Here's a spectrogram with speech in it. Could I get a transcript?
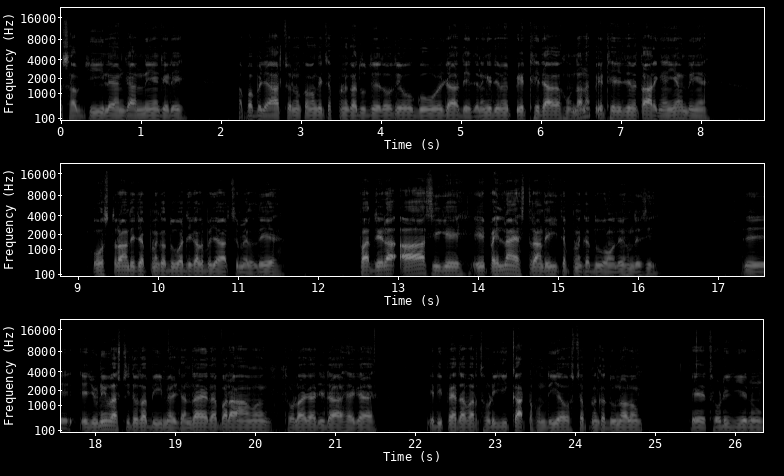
ਸਬਜ਼ੀ ਲੈਣ ਜਾਂਦੇ ਆ ਜਿਹੜੇ ਆਪਾਂ ਬਾਜ਼ਾਰ 'ਚ, ਉਹਨੂੰ ਕਹਾਂਗੇ ਚੱਪਣ ਕੱਦੂ ਦੇ ਦਿਓ ਤੇ ਉਹ ਗੋਲ ਜਿਹਾ ਦੇ ਦੇਣਗੇ। ਜਿਵੇਂ ਪੇਠੇ ਦਾ ਹੁੰਦਾ ਨਾ, ਪੇਠੇ 'ਚ ਜਿਵੇਂ ਧਾਰੀਆਂ ਹੀ ਹੁੰਦੀਆਂ। ਉਸ ਤਰ੍ਹਾਂ ਦੇ ਚੱਪਣ ਕੱਦੂ ਅੱਜ ਕੱਲ ਬਾਜ਼ਾਰ 'ਚ ਮਿਲਦੇ ਆ। ਪਰ ਜਿਹੜਾ ਆ ਸੀਗੇ, ਇਹ ਪਹਿਲਾਂ ਇਸ ਤਰ੍ਹਾਂ ਦੇ ਹੀ ਚੱਪਣ ਕੱਦੂ ਆਉਂਦੇ ਹੁੰਦੇ ਸੀ। ਤੇ ਇਹ ਯੂਨੀਵਰਸਿਟੀ ਤੋਂ ਤਾਂ ਬੀ ਮਿਲ ਜਾਂਦਾ ਇਹਦਾ, ਪਰ ਆਮ ਥੋੜਾ ਜਿਹਾ ਜਿਹੜਾ ਹੈਗਾ ਇਹਦੀ ਪੈਦਾਵਾਰ ਥੋੜੀ ਜੀ ਘੱਟ ਹੁੰਦੀ ਆ ਉਸ ਚੱਪਣ ਕੱਦੂ ਨਾਲੋਂ ਤੇ ਥੋੜੀ ਜੀ ਇਹਨੂੰ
